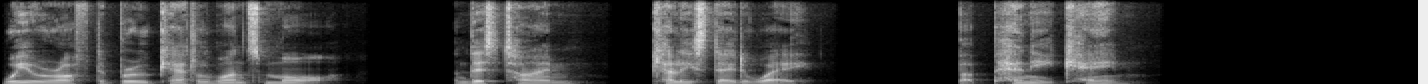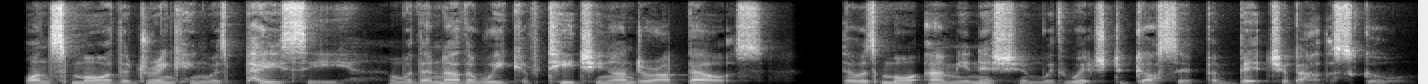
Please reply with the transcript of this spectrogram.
we were off to brew kettle once more, and this time Kelly stayed away, but Penny came. Once more the drinking was pacey, and with another week of teaching under our belts, there was more ammunition with which to gossip and bitch about the school.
